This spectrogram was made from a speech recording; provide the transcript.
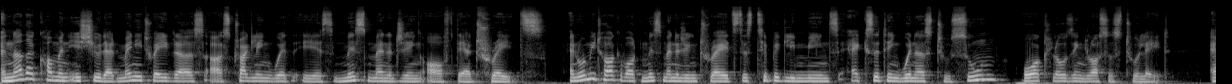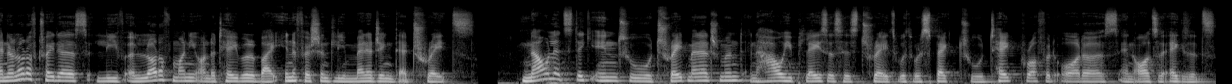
Another common issue that many traders are struggling with is mismanaging of their trades. And when we talk about mismanaging trades, this typically means exiting winners too soon or closing losses too late. And a lot of traders leave a lot of money on the table by inefficiently managing their trades. Now let's dig into trade management and how he places his trades with respect to take profit orders and also exits.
